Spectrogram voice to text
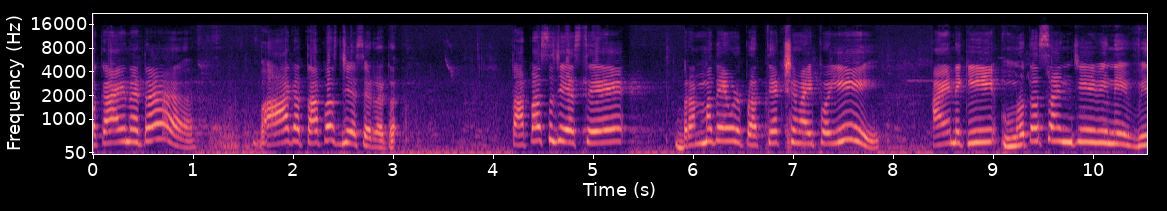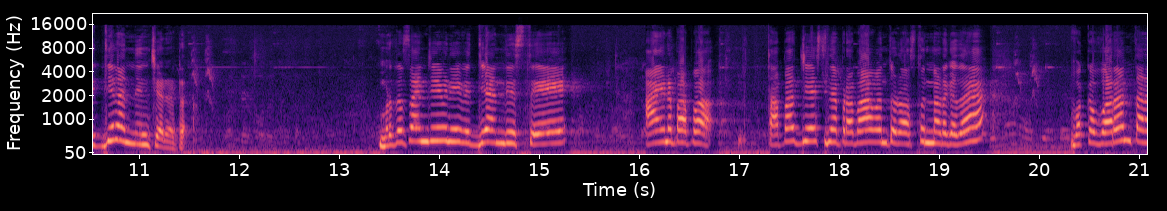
ఒక ఆయనట బాగా తపస్సు చేశాడట. తపస్సు చేస్తే బ్రహ్మదేవుడు ప్రత్యక్షం అయిపోయి ఆయనకి మృత సంజీవిని విద్యను అందించాడట. మృత సంజీవిని విద్య అందిస్తే ఆయన పాప తపస్ చేసిన ప్రభావంతుడు వస్తున్నాడు కదా. ఒక వరం తన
